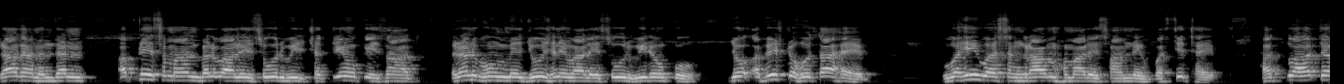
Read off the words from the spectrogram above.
राधानंदन अपने समान बल वाले सूरवीर क्षत्रियों के साथ रणभूमि में जूझने वाले सूरवीरों को जो अभिष्ट होता है, वही वह संग्राम हमारे सामने उपस्थित है। हवा च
